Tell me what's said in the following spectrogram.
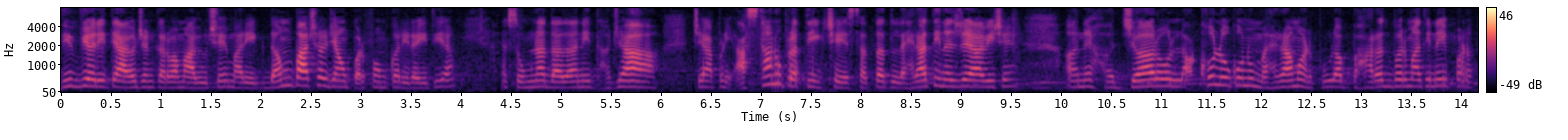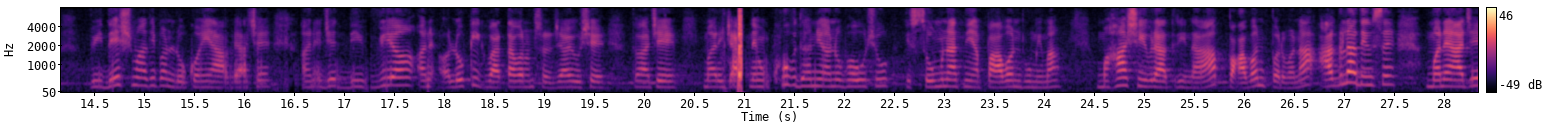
દિવ્ય રીતે આયોજન કરવામાં આવ્યું છે. મારી એકદમ પાછળ જ્યાં હું પરફોર્મ કરી રહી હતી સોમનાથ દાદાની ધજા, જે આપણી આસ્થાનું પ્રતીક છે સતત લહેરાતી નજરે આવી છે. અને હજારો લાખો લોકોનું મહેરામણ પૂરા ભારતભરમાંથી નહીં, પણ વિદેશમાંથી પણ લોકો અહીંયા આવ્યા છે. અને જે દિવ્ય અને અલૌકિક વાતાવરણ સર્જાયું છે, તો આજે મારી જાતને હું ખૂબ ધન્ય અનુભવું છું કે સોમનાથની આ પાવન ભૂમિમાં મહાશિવરાત્રિના પાવન પર્વના આગલા દિવસે મને આજે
